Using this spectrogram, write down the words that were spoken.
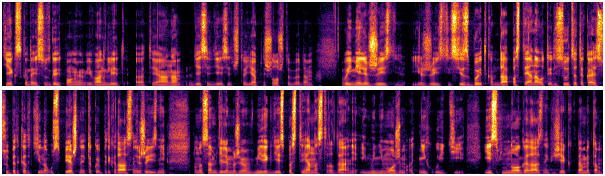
текст, когда Иисус говорит, по-моему, Евангелие от Иоанна 10.10, что я пришел, чтобы там, вы имели жизнь и жизнь с избытком. Да, постоянно вот рисуется такая супер картина успешной, такой прекрасной жизни, но на самом деле мы живем в мире, где есть постоянно страдания, и мы не можем от них уйти. Есть много разных вещей, когда мы там,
